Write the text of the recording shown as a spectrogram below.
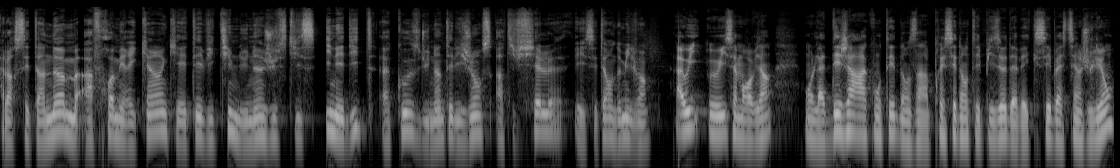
Alors c'est un homme afro-américain qui a été victime d'une injustice inédite à cause d'une intelligence artificielle et c'était en 2020. Ah oui, oui, ça me revient. On l'a déjà raconté dans un précédent épisode avec Sébastien Julien.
